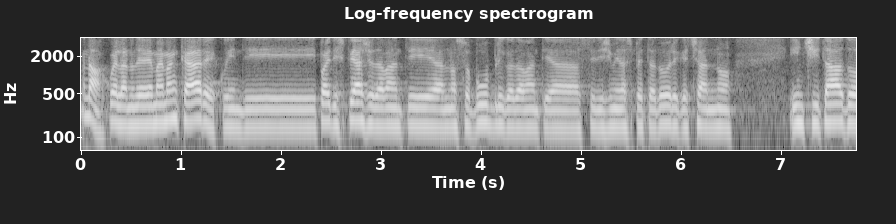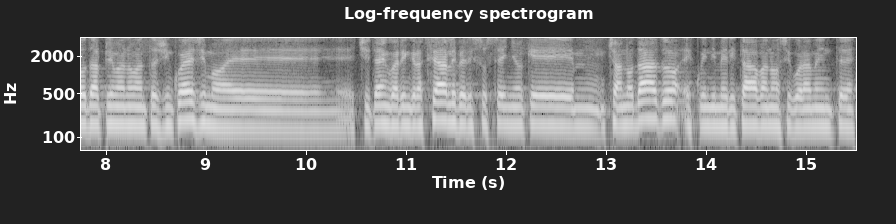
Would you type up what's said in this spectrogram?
No, quella non deve mai mancare, quindi poi dispiace davanti al nostro pubblico, davanti a 16.000 spettatori che ci hanno incitato dal primo al 95esimo e ci tengo a ringraziarli per il sostegno che ci hanno dato e quindi meritavano sicuramente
